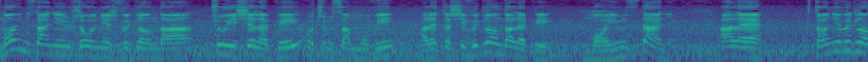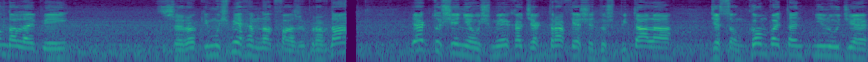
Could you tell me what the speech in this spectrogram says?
moim zdaniem żołnierz wygląda, czuje się lepiej, o czym sam mówi, ale też i wygląda lepiej, moim zdaniem. Ale kto nie wygląda lepiej z szerokim uśmiechem na twarzy, prawda? Jak tu się nie uśmiechać, jak trafia się do szpitala, gdzie są kompetentni ludzie,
